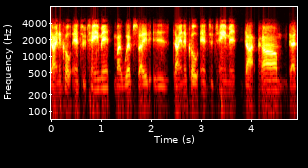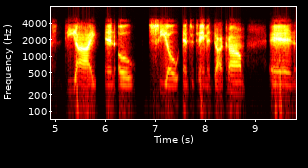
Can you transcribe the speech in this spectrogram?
Dinoco Entertainment. My website is dinocoentertainment.com. That's D I N O C O entertainment.com. And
